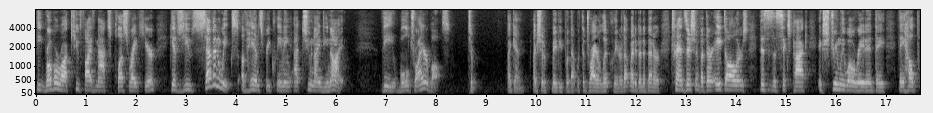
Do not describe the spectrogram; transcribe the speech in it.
the Roborock Q5 Max Plus right here gives you seven weeks of hands-free cleaning at 299. The wool dryer balls, Again, I should have maybe put that with the dryer lint cleaner. That might have been a better transition, but they're $8. This is a six pack, extremely well rated. They, they help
